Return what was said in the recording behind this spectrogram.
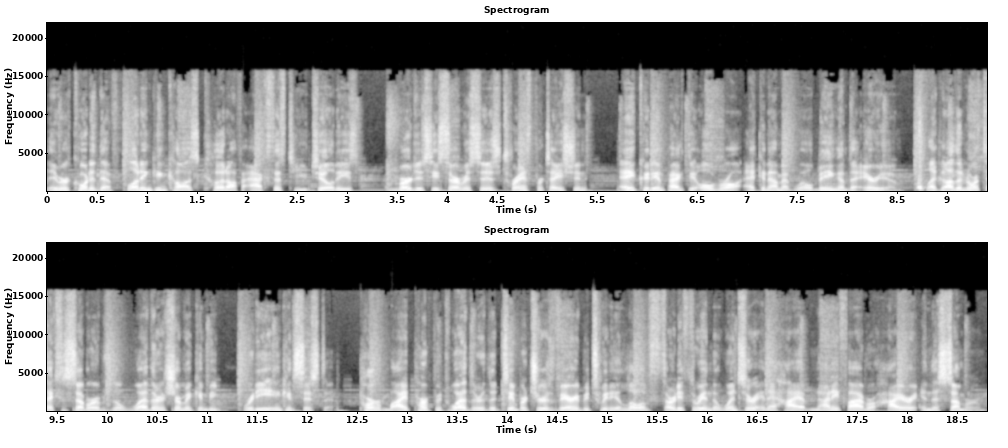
They recorded that flooding can cause cutoff access to utilities, emergency services, transportation, and could impact the overall economic well-being of the area. Like other North Texas suburbs, the weather in Sherman can be pretty inconsistent. Per My Perfect Weather, the temperatures vary between a low of 33 in the winter and a high of 95 or higher in the summer.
